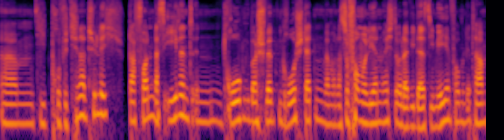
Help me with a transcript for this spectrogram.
Ähm, die profitieren natürlich davon, das Elend in drogenüberschwemmten Großstädten, wenn man das so formulieren möchte, oder wie das die Medien formuliert haben,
